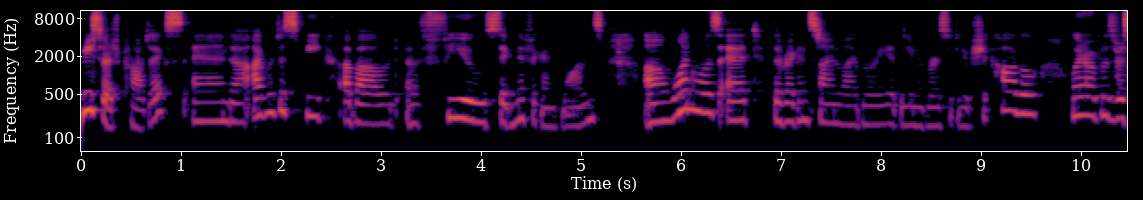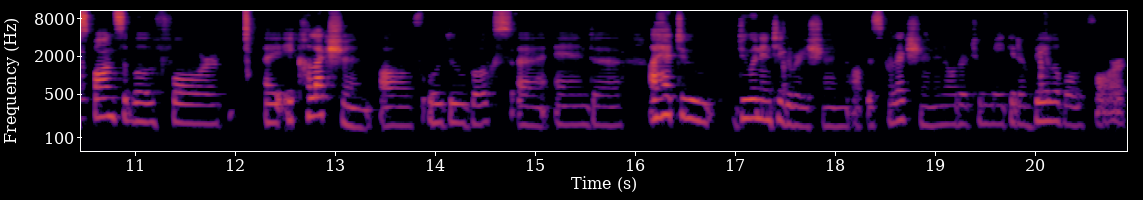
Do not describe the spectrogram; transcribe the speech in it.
research projects, and uh, I will just speak about a few significant ones. Uh, one was at the Regenstein Library at the University of Chicago, where I was responsible for a, a collection of Urdu books, uh, and uh, I had to do an integration of this collection in order to make it available for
